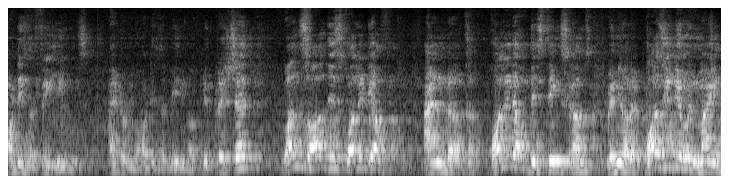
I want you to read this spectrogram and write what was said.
What is the feelings? I don't know what is the meaning of depression. Once all this quality of and uh, quality of these things comes, when you are a positive in mind,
